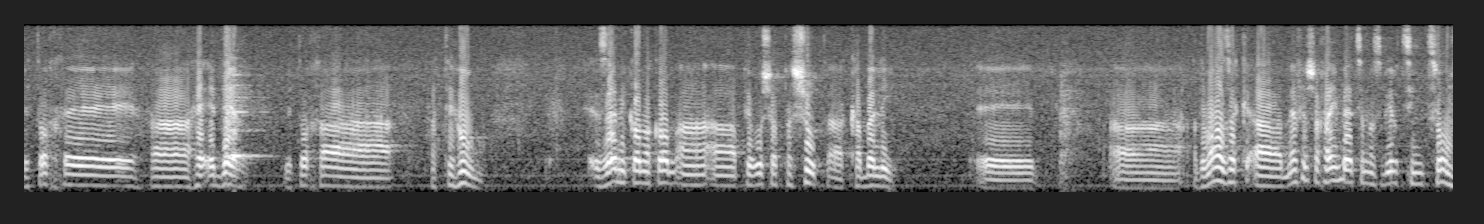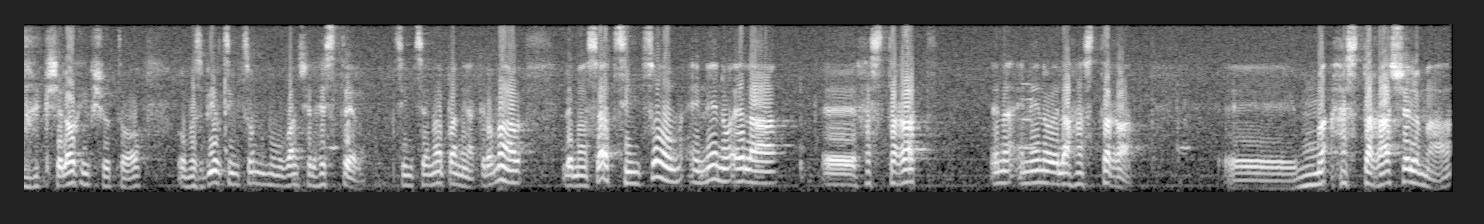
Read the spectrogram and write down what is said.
בתוך uh, ההיעדר, בתוך התהום. זה מכל מקום הפירוש הפשוט, הקבלי. הדבר הזה, הנפש החיים בעצם מסביר צמצום, כשלא כפשוטו, הוא מסביר צמצום במובן של הסתר, צמצמה פניה. כלומר, למעשה הצמצום איננו אלא אה, הסתרת, איננו אלא הסתרה. אה, הסתרה של מה?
